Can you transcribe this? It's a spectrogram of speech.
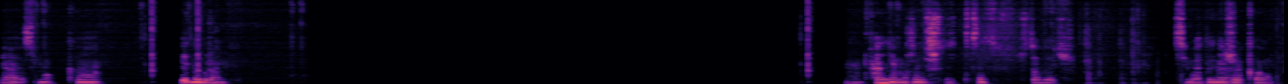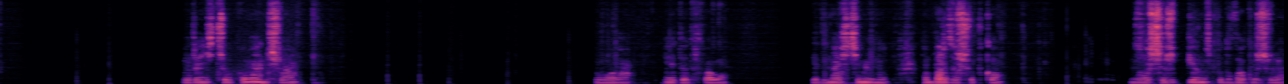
Ja smoka. Jedną broń. Mhm. Ale nie, można jeszcze w ten sposób zdobyć. Nie będę narzekał. Rejestr pomęcza. Wow. Ile to trwało? 11 minut. No bardzo szybko. Zwłaszcza, że biorąc pod uwagę, że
